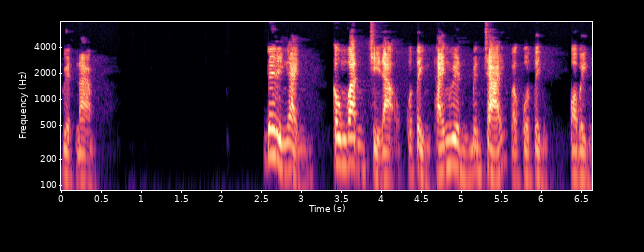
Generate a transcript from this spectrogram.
Việt Nam. Đây là hình ảnh công văn chỉ đạo của tỉnh Thái Nguyên bên trái và của tỉnh Hòa Bình.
